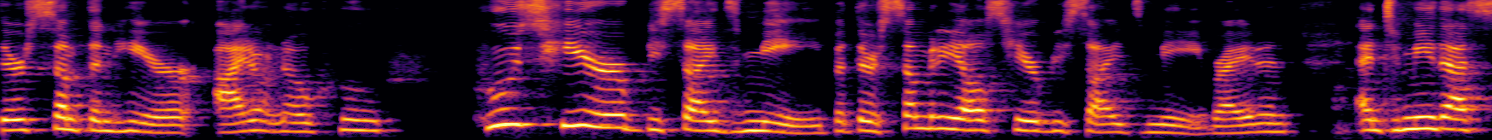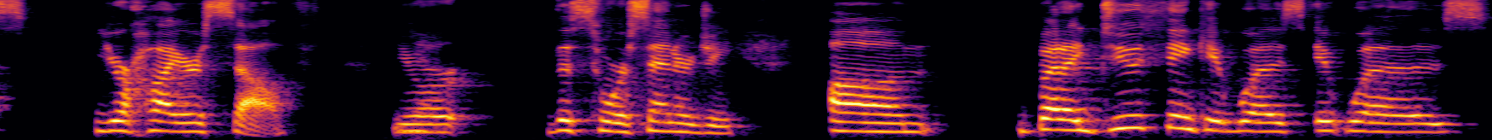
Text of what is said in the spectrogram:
there's something here. I don't know who who's here besides me, but there's somebody else here besides me, right? And and to me that's your higher self, your yeah. the source energy. Um but I do think it was it was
